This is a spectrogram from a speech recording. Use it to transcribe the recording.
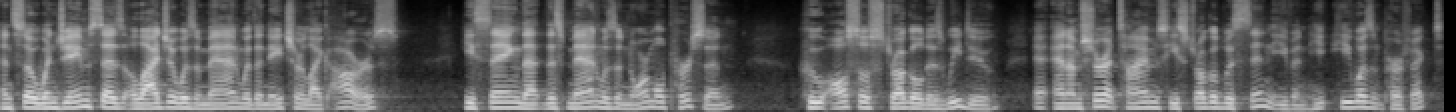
And so when James says Elijah was a man with a nature like ours, he's saying that this man was a normal person who also struggled as we do. And I'm sure at times he struggled with sin, even. He, he wasn't perfect.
